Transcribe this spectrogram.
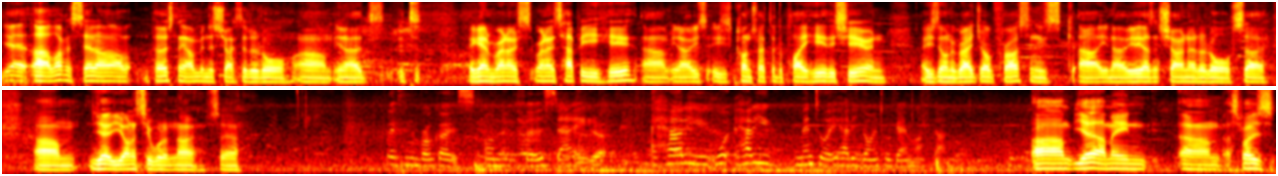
Yeah, uh, like I said, I, personally, I haven't been distracted at all. Um, you know, it's, it's again, Reno's, Reno's happy here. Um, you know, he's, he's contracted to play here this year, and he's doing a great job for us. And he's, uh, you know, he hasn't shown it at all. So, um, yeah, you honestly wouldn't know. So. Facing the Broncos on Thursday. How do you what, how do you mentally how do you go into a game like that? Um, yeah, I mean, um, I suppose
